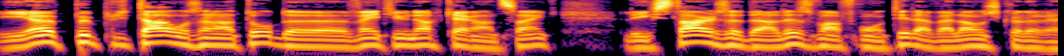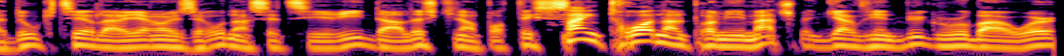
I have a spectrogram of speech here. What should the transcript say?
Et un peu plus tard, aux alentours de 21h45, les Stars de Dallas vont affronter l'Avalanche du Colorado qui tire l'arrière 1-0 dans cette série. Dallas qui l'a emporté 5-3 dans le premier match, mais le gardien de but, Grubauer,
